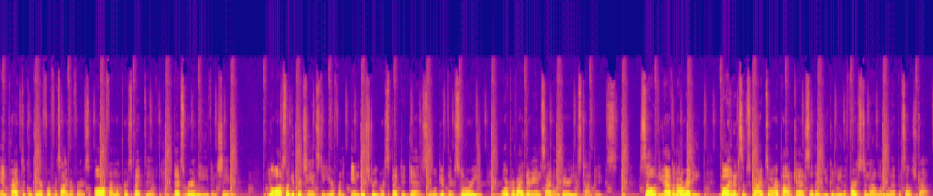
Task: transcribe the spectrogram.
and practical care for photographers, all from a perspective that's rarely even shared. You'll also get the chance to hear from industry respected guests who will give their story or provide their insight on various topics. So if you haven't already, go ahead and subscribe to our podcast so that you can be the first to know when new episodes drop.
